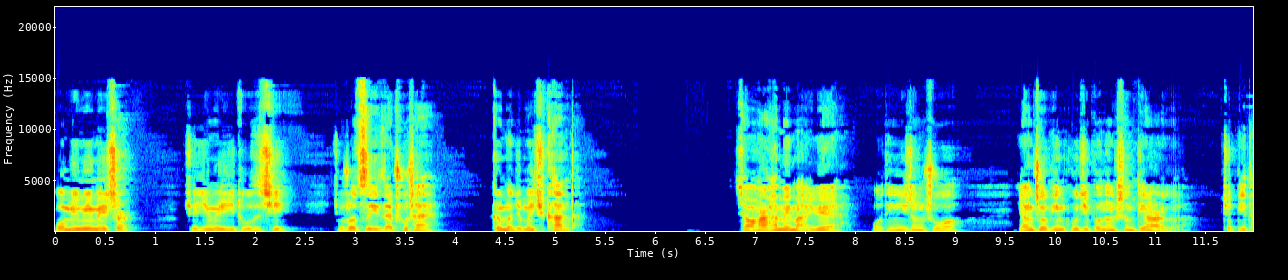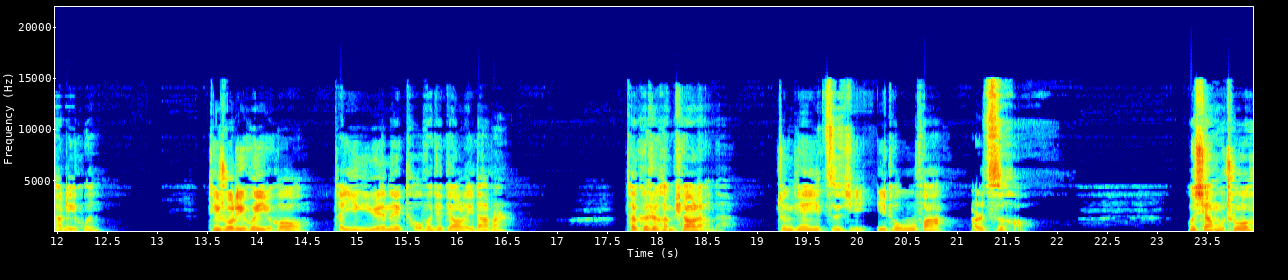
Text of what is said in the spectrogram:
我明明没事儿，却因为一肚子气，就说自己在出差，根本就没去看她。小孩还没满月，我听医生说，杨秋平估计不能生第二个了，就逼她离婚。听说离婚以后，她一个月内头发就掉了一大半。她可是很漂亮的。整天以自己一头乌发而自豪，我想不出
